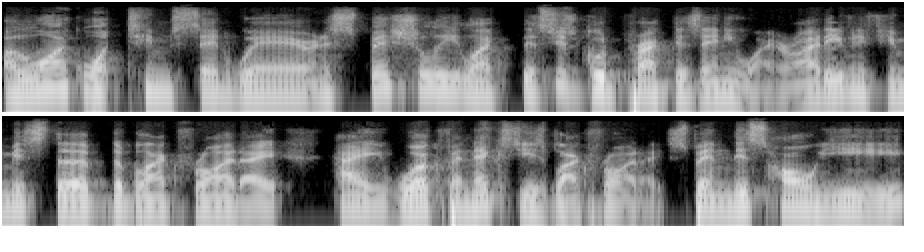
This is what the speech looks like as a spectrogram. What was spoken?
I like what Tim said where, and especially like it's just good practice anyway, right? Even if you miss the the Black Friday, hey, work for next year's Black Friday. Spend this whole year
